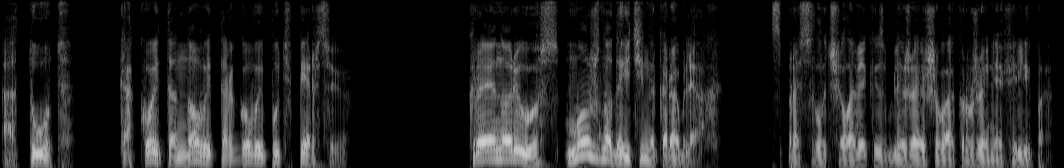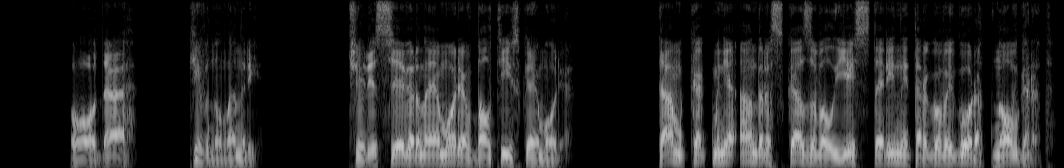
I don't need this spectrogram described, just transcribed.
А тут какой-то новый торговый путь в Персию. «Краенориус можно дойти на кораблях?» — спросил человек из ближайшего окружения Филиппа. «О, да», кивнул Анри. «Через Северное море в Балтийское море. Там, как мне Андрес сказывал, есть старинный торговый город, Новгород,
